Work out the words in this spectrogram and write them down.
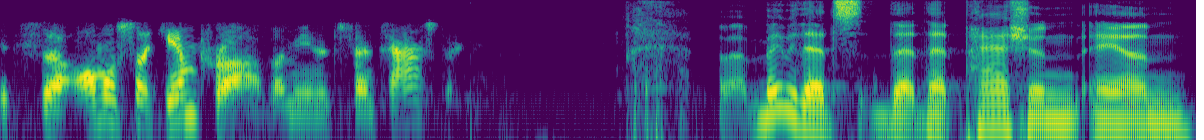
It's uh, almost like improv. I mean, it's fantastic. Uh, maybe that's that that passion and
